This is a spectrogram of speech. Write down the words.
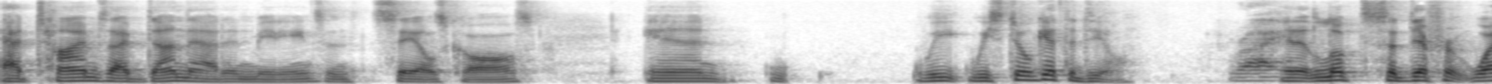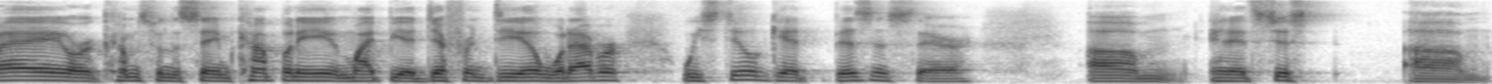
at times i've done that in meetings and sales calls and we we still get the deal right. and it looks a different way or it comes from the same company it might be a different deal whatever we still get business there um, and it's just um,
